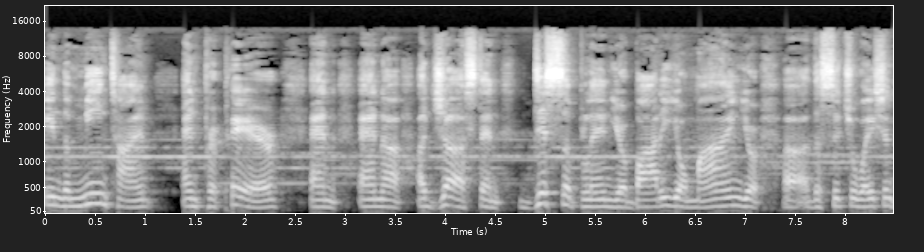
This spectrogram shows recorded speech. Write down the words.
in the meantime and prepare and and uh, adjust and discipline your body, your mind, your uh, the situation.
